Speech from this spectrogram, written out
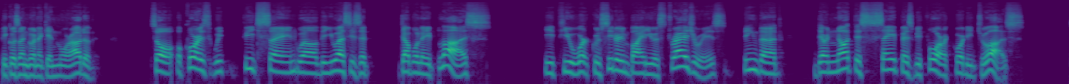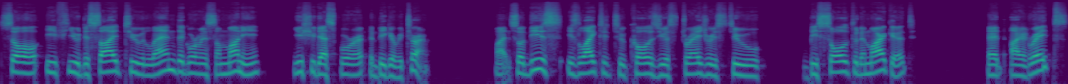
Because I'm going to get more out of it. So, of course, with Fitch saying, well, the US is at double A plus, if you were considering buying US Treasuries, think that they're not as safe as before, according to us. So if you decide to lend the government some money, you should ask for a bigger return. Right. So this is likely to cause US treasuries to be sold to the market at higher rates.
